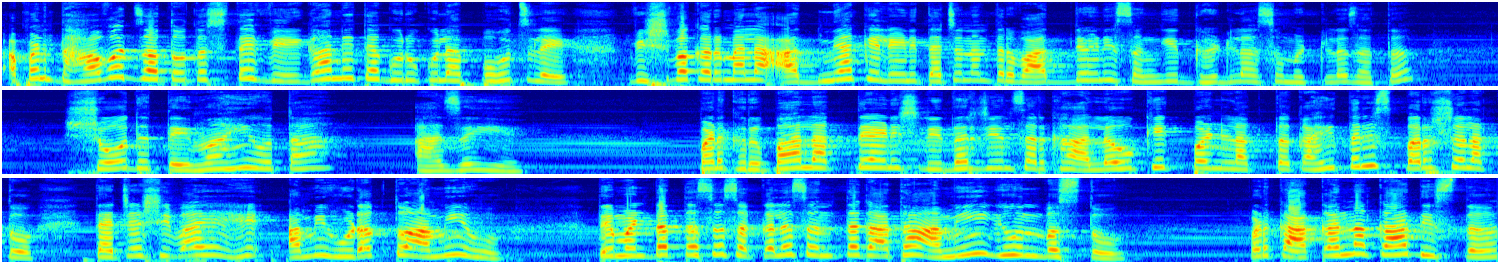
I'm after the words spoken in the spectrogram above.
आपण धावत जातो तसे ते वेगाने त्या गुरुकुलात पोहोचले. विश्वकर्म्याला आज्ञा केली आणि त्याच्यानंतर वाद्य आणि संगीत घडलं असं म्हटलं जातं. शोध तेव्हाही होता आजही आहे. पण कृपा लागते आणि श्रीधरजींसारखं अलौकिक पण लागतं काहीतरी स्पर्श लागतो. त्याच्याशिवाय हे आम्ही हुडकतो आम्ही हो. ते म्हणतात तसं सकल संत गाथा आम्हीही घेऊन बसतो. पण काकांना का दिसतं?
